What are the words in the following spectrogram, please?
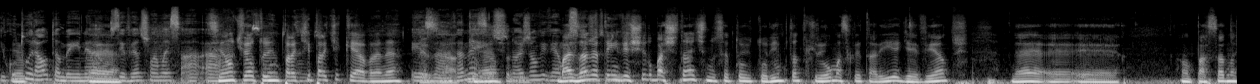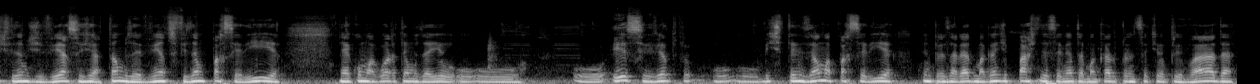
E cultural também, né? É. Os eventos lá mais. A, a, Se não tiver o turismo para ti, para ti quebra, né? Exatamente. Exatamente. Nós não vivemos. Mas a Anja tem investido bastante no setor de turismo, tanto criou uma secretaria de eventos, né? É, é, ano passado nós fizemos diversos, reatamos eventos, fizemos parceria, né? Como agora temos aí o, o, o esse evento, o, o Beach Tennis é uma parceria com o empresariado, uma grande parte desse evento é bancado pela iniciativa privada,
